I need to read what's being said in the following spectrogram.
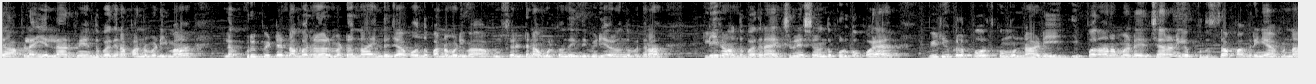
ஜாப்பில் எல்லாருக்குமே வந்து பார்த்தீங்கன்னா பண்ண முடியுமா? இல்லை குறிப்பிட்ட நபர்கள் மட்டும்தான் இந்த ஜாப் வந்து பண்ண முடியுமா? அப்படின்னு சொல்லிட்டு நான் உங்களுக்கு வந்து இந்த வீடியோவில் வந்து பார்த்தீங்கன்னா க்ளியராக வந்து பார்த்தீங்கன்னா எக்ஸ்ப்ளனேஷன் வந்து கொடுக்க போகிறேன் வீடியோக்குள்ளே போகிறதுக்கு முன்னாடி இப்போ தான் நம்ம சேனல் நீங்கள் புதுசாக பார்க்குறீங்க அப்படின்னா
